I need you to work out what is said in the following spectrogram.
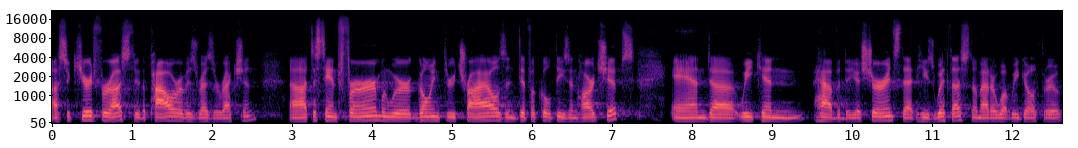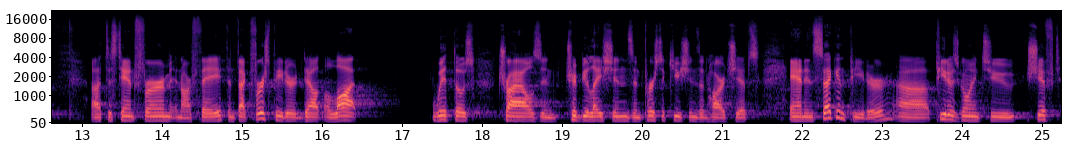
uh, secured for us through the power of his resurrection. Uh, to stand firm when we're going through trials and difficulties and hardships. And uh, we can have the assurance that he's with us no matter what we go through. Uh, to stand firm in our faith. In fact, First Peter dealt a lot with those trials and tribulations and persecutions and hardships. And in Second Peter, uh, Peter's going to shift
